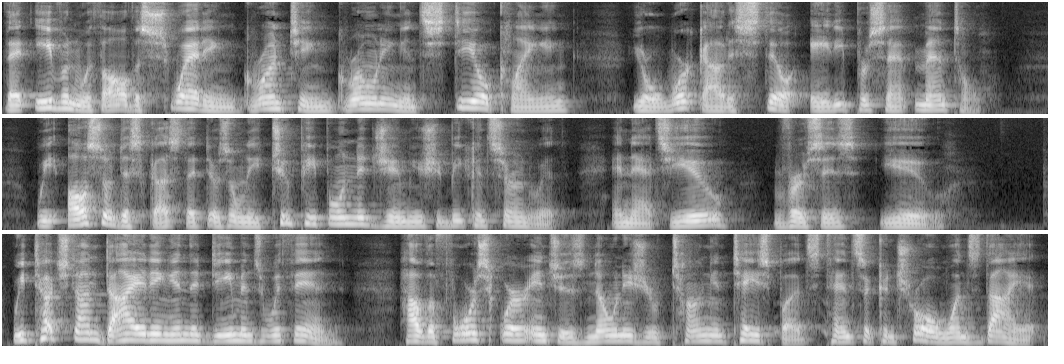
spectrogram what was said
that even with all the sweating, grunting, groaning, and steel clanging, your workout is still 80% mental. We also discussed that there's only two people in the gym you should be concerned with, and that's you versus you. We touched on dieting and the demons within, how the four square inches known as your tongue and taste buds tends to control one's diet,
